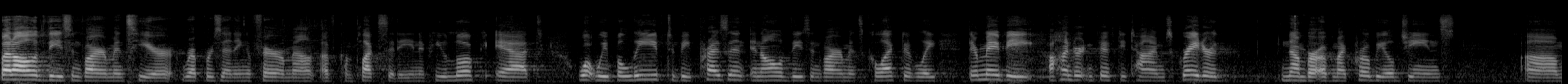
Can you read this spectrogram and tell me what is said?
but all of these environments here representing a fair amount of complexity. And if you look at what we believe to be present in all of these environments collectively, there may be 150 times greater number of microbial genes um,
